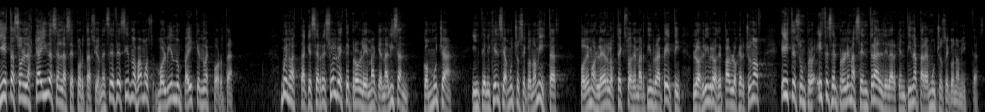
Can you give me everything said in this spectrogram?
Y estas son las caídas en las exportaciones, es decir, nos vamos volviendo un país que no exporta. Bueno, hasta que se resuelva este problema, que analizan con mucha inteligencia muchos economistas, podemos leer los textos de Martín Rapetti, los libros de Pablo Gerchunov. Este es, este es el problema central de la Argentina para muchos economistas.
